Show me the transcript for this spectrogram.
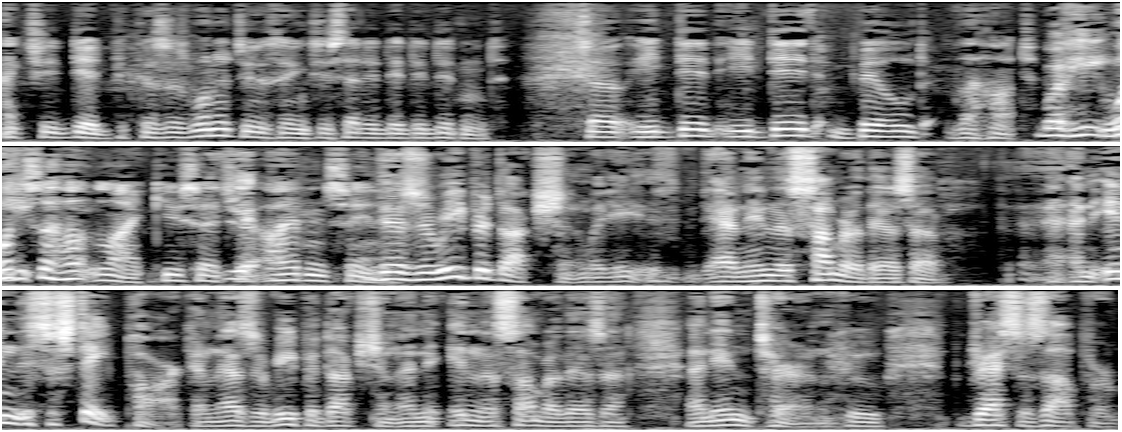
actually did because there's one or two things he said he did, he didn't. So he did. He did build the hut. Well, he, what's he, the hut like? You said yeah, I haven't seen there's it. There's a reproduction, and in the summer there's a and in it's a state park, and there's a reproduction, and in the summer there's a an intern who dresses up, or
